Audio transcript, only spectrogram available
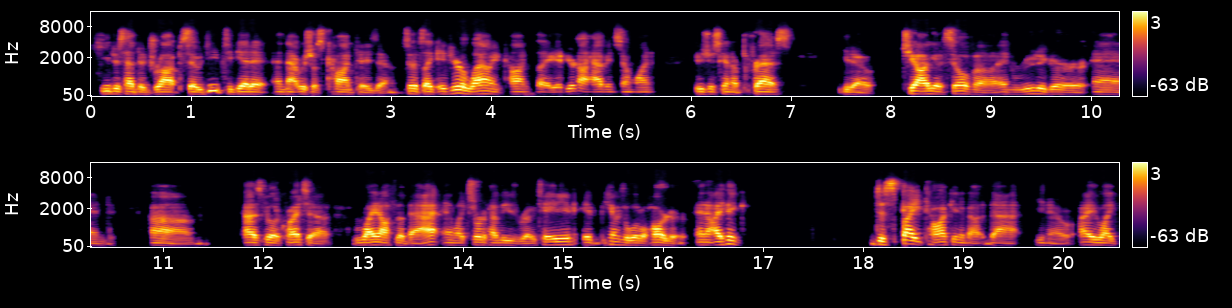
he just had to drop so deep to get it, and that was just Kanté zone. So it's like if you're allowing Kanté, like if you're not having someone who's just going to press, you know, Thiago Silva and Rudiger and um, Azpilicueta right off the bat, and like sort of have these rotating, it becomes a little harder. And I think, despite talking about that, you know, I like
